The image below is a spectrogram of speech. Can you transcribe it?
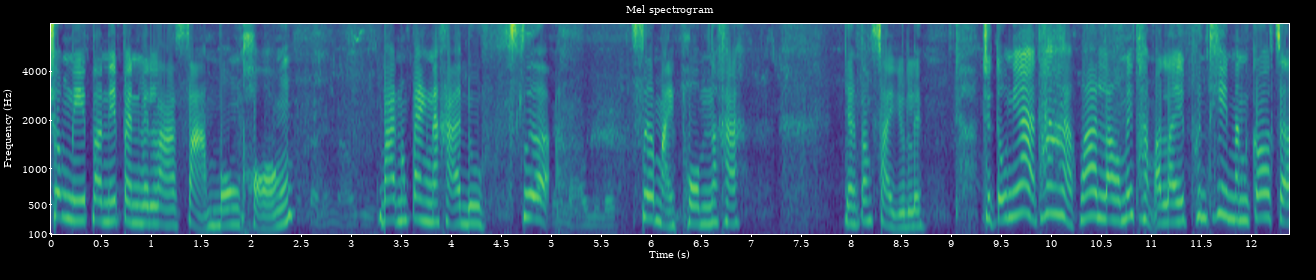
ช่วงนี้ตอนนี้เป็นเวลาสามโมงของแต่ยังหนาวอยู่บ้านน้องแป้งนะคะ ดูเสื้อยังหนาวอยู่เลย เสื้อไหมพรมนะคะ ยังต้องใส่อยู่เลย จุดตรงเนี้ยถ้าหากว่าเราไม่ทำอะไรพื้นที่มันก็จะ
